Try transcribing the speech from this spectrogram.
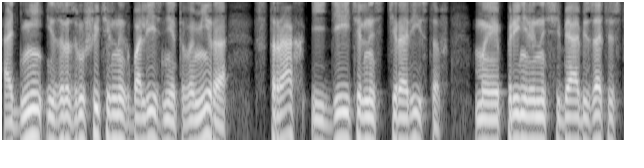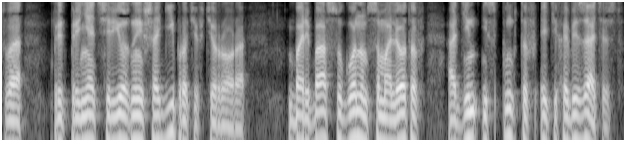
одни из разрушительных болезней этого мира — страх и деятельность террористов. Мы приняли на себя обязательство предпринять серьезные шаги против террора. Борьба с угоном самолетов – один из пунктов этих обязательств.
